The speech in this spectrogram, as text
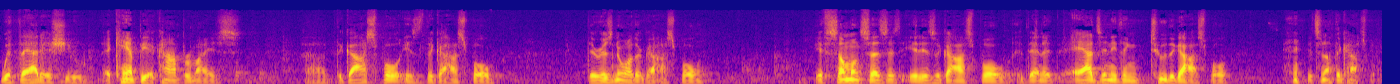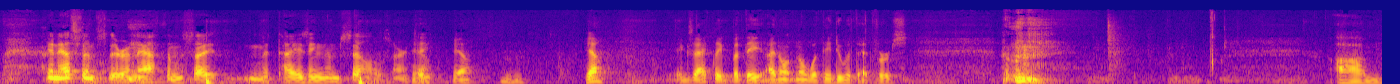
with that issue. It can't be a compromise. Uh, the gospel is the gospel. There is no other gospel. If someone says it, it is a gospel, then it adds anything to the gospel. it's not the gospel. In essence, they're anathematizing themselves, aren't Yeah. they? Yeah. Yeah. Exactly. But they, I don't know what they do with that verse. um,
